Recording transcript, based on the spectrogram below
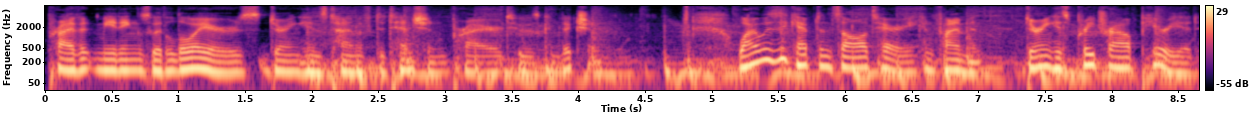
private meetings with lawyers during his time of detention prior to his conviction? Why was he kept in solitary confinement during his pretrial period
